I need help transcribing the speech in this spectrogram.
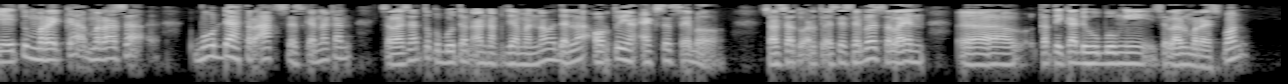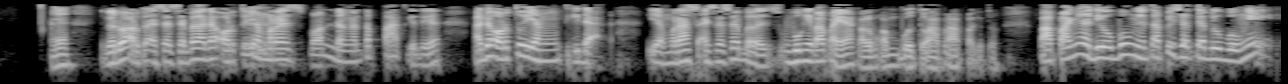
yaitu mereka merasa mudah terakses karena kan salah satu kebutuhan anak zaman now adalah ortu yang accessible. Salah satu ortu accessible selain uh, ketika dihubungi selalu merespon, ya. Kedua ortu accessible ada ortu yang merespon dengan tepat gitu ya. Ada ortu yang tidak yang merasa accessible, hubungi papa ya kalau kamu butuh apa-apa gitu. Papanya dihubungi tapi setiap dihubungi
